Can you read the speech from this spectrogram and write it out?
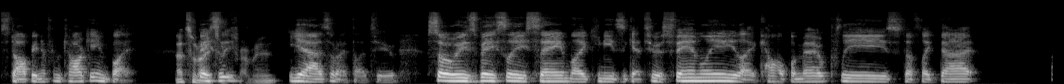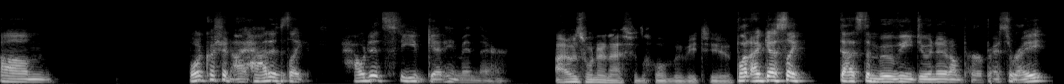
stopping him from talking, but That's what I took from it. yeah, that's what I thought too. So he's basically saying like he needs to get to his family, like help him out, please, stuff like that. Um, one question I had is like, how did Steve get him in there? I was wondering that through the whole movie too. But I guess like that's the movie doing it on purpose, right?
